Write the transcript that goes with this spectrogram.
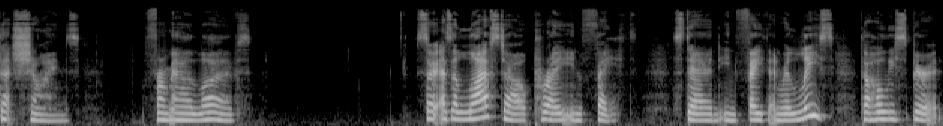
that shines from our lives. So, as a lifestyle, pray in faith, stand in faith, and release the Holy Spirit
